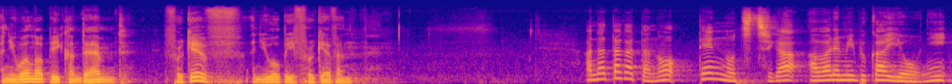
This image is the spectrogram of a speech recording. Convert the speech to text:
and you will not be condemned. Forgive, and you will be forgiven. あなた方の天の父が憐れみ深いように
